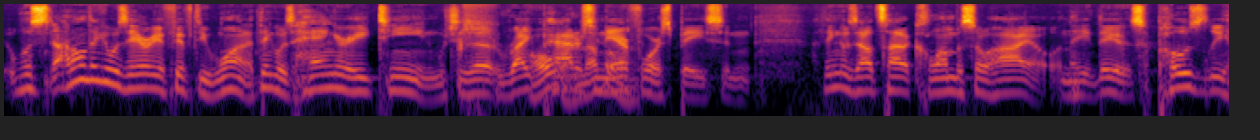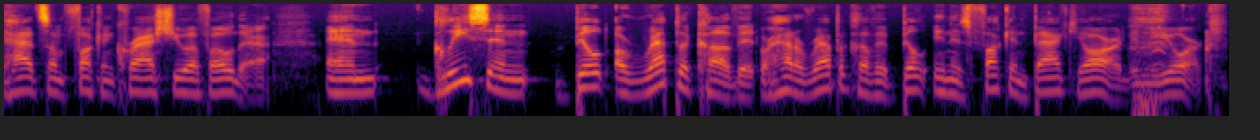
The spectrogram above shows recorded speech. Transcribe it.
It was I don't think it was Area 51. I think it was Hangar 18, which is at Wright Oh, Patterson another Air one. Force Base, and I think it was outside of Columbus, Ohio. And they they supposedly had some fucking crashed UFO there, and Gleason built a replica of it, or had a replica of it built in his fucking backyard in New York.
